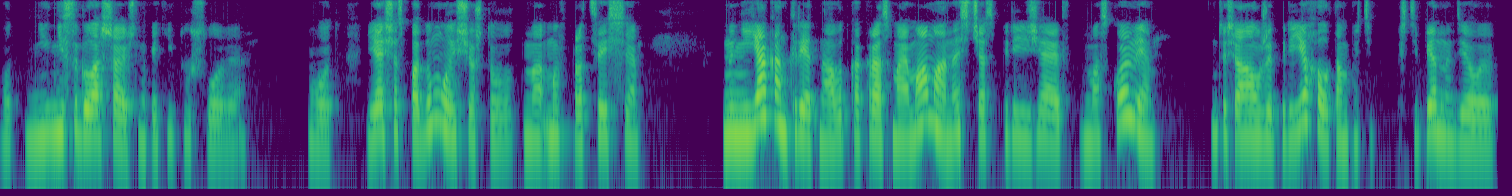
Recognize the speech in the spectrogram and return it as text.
вот не, не соглашаюсь на какие-то условия. Вот. Я сейчас подумала еще, что вот на- мы в процессе ну, не я конкретно, а вот как раз моя мама, она сейчас переезжает в Подмосковье. Ну, то есть она уже переехала, там посте- постепенно делают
